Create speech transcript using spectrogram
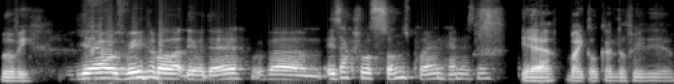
movie? Yeah, I was reading about that the other day. With um, his actual son's playing him, isn't he? Yeah, Michael Gandolfini.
